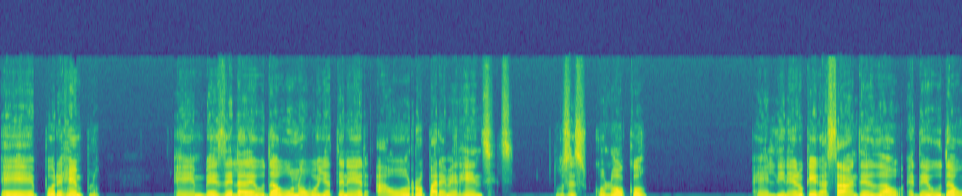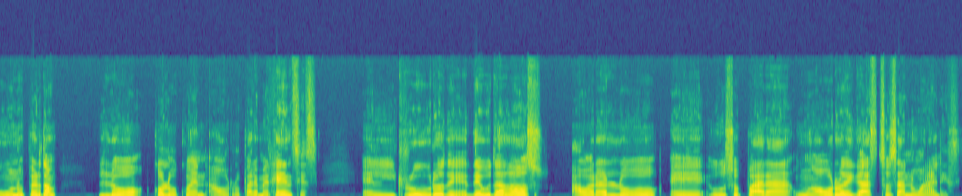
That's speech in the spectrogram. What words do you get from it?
eh, por ejemplo, en vez de la deuda 1 voy a tener ahorro para emergencias. Entonces, coloco el dinero que gastaba en deuda, deuda 1, perdón, lo coloco en ahorro para emergencias. El rubro de deuda 2, ahora lo uso para un ahorro de gastos anuales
